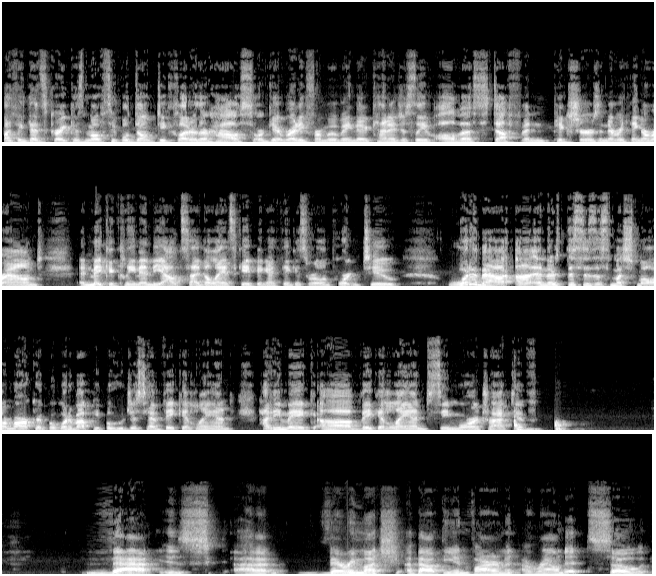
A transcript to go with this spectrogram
I think that's great because most people don't declutter their house or get ready for moving. They kind of just leave all the stuff and pictures and everything around and make it clean. And the outside, the landscaping, I think is real important too. What about, uh, and there's, this is a much smaller market, but what about people who just have vacant land? How do you make uh, vacant land seem more attractive? That is uh, very much about the environment around it. So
